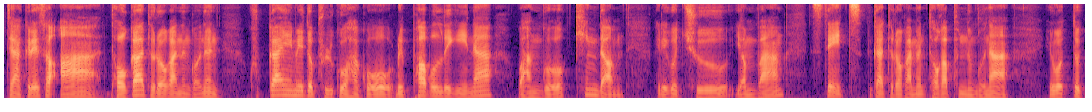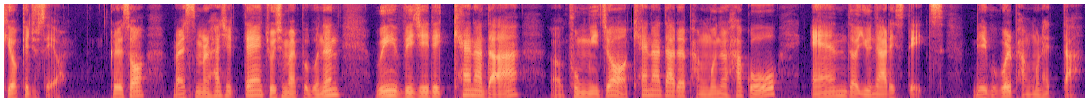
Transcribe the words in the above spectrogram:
자, 그래서 아, 더가 들어가는 거는 국가임에도 불구하고 republic이나 왕국, kingdom, 그리고 주, 연방, states가 들어가면 더가 붙는구나. 이것도 기억해 주세요. 그래서 말씀을 하실 때 조심할 부분은 we visited Canada, 어, 북미죠. 캐나다를 방문을 하고 and the United States, 미국을 방문했다.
